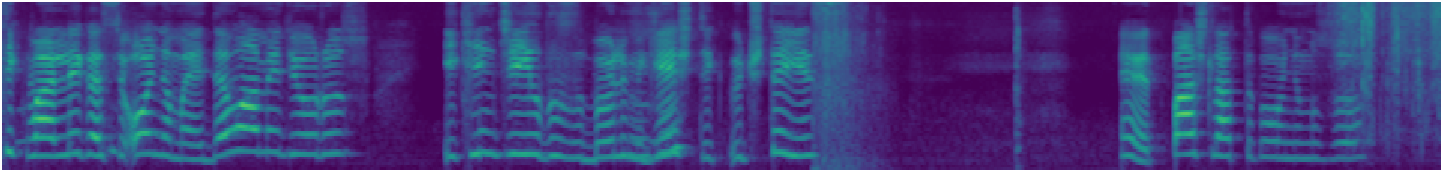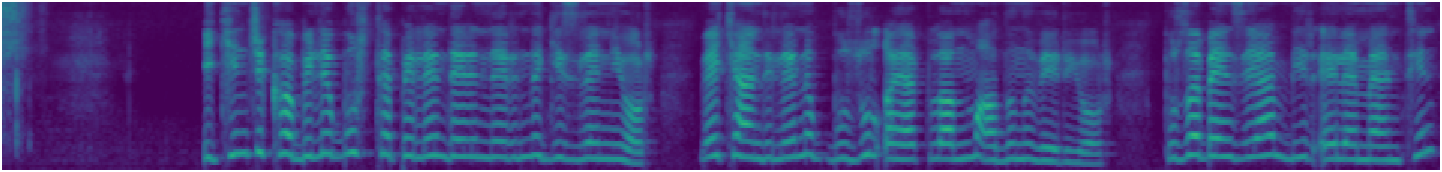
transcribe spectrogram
Mythic War Legacy oynamaya devam ediyoruz. İkinci yıldızlı bölümü geçtik. Üçteyiz. Evet başlattık oyunumuzu. İkinci kabile buz tepelerin derinlerinde gizleniyor ve kendilerine buzul ayaklanma adını veriyor. Buza benzeyen bir elementin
